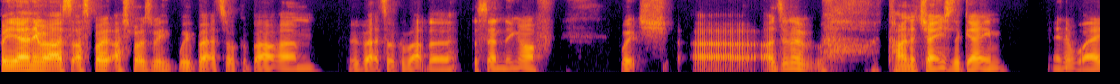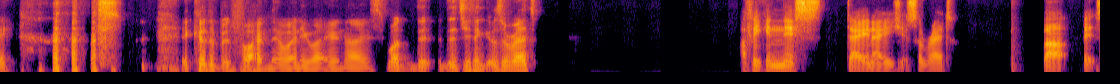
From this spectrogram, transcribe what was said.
but yeah, anyway, I, s- I suppose I suppose we we better talk about um we better talk about the the sending off, which uh I don't know, kind of changed the game in a way. it could have been 5 0 anyway. Who knows? What did, did you think it was a red? I think in this day and age, it's a red, but it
